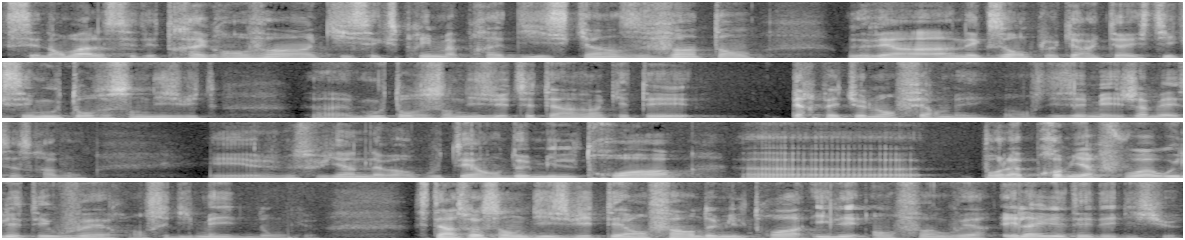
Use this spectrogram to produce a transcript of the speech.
c'est normal, c'est des très grands vins qui s'expriment après 10, 15, 20 ans. Vous avez un, exemple caractéristique, c'est Mouton 78. Euh, Mouton 78, c'était un vin qui était perpétuellement fermé. On se disait, mais jamais ça sera bon. Et je me souviens de l'avoir goûté en 2003, euh, pour la première fois où il était ouvert. On s'est dit, mais donc, c'était un 78 et enfin en 2003, il est enfin ouvert. Et là, il était délicieux.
